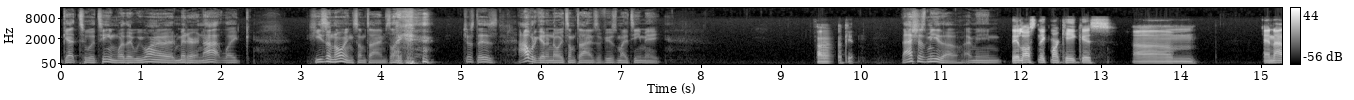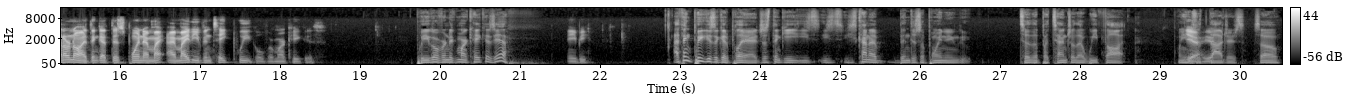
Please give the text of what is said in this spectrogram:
get to a team, whether we want to admit it or not. Like he's annoying sometimes. Like just is. I would get annoyed sometimes if he was my teammate. Fuck it. That's just me though. I mean, They lost Nick Markakis. Um, and I don't know. I think at this point, I might I might even take Puig over Markakis. Puig over Nick Markakis, yeah. Maybe. I think Puig is a good player. I just think he, he's he's he's kind of been disappointing to the potential that we thought when he Yeah, was with yeah. Dodgers. So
